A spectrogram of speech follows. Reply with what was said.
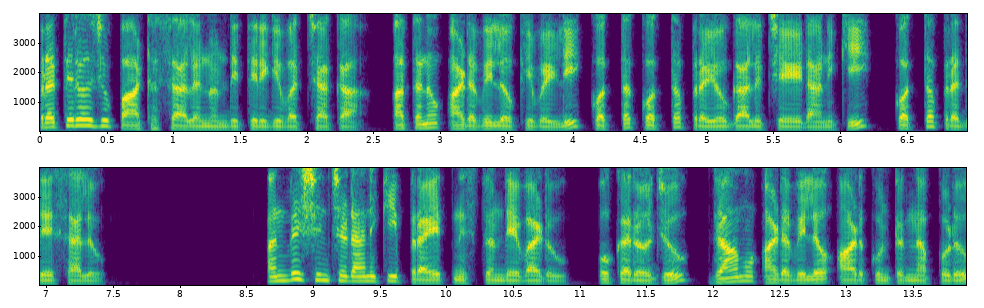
ప్రతిరోజు పాఠశాల నుండి తిరిగి వచ్చాక అతను అడవిలోకి వెళ్ళి కొత్త కొత్త ప్రయోగాలు చేయడానికి కొత్త ప్రదేశాలు అన్వేషించడానికి ప్రయత్నిస్తుండేవాడు. ఒకరోజు రాము అడవిలో ఆడుకుంటున్నప్పుడు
